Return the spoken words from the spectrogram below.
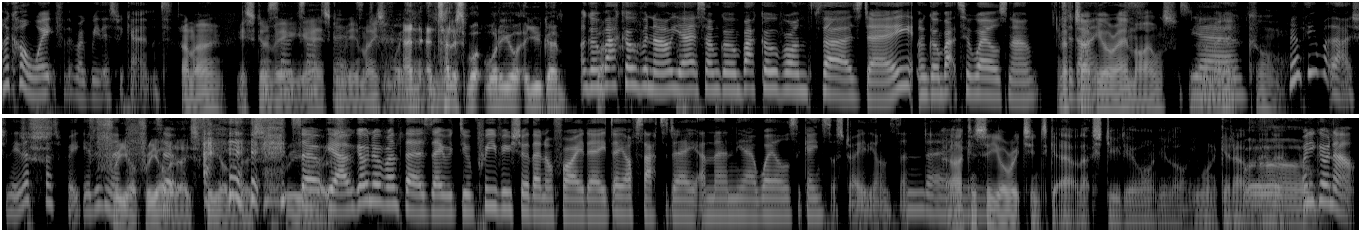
I can't wait for the rugby this weekend. I know it's going I'm to so be yeah, it's going to be amazing. And weekend. and tell us what what are you are you going? I'm going back over now. Yeah, so I'm going back over on Thursday. I'm going back to Wales now. You'll have to have your air miles. in a Yeah. minute. Cool. I didn't think about that actually. That's that's pretty good, isn't Free it? free So- holidays, free holidays. Free so holidays. yeah, we're going over on Thursday. We do a preview show then on Friday, day off Saturday, and then yeah, Wales against Australia on Sunday. I can see you're itching to get out of that studio, aren't you, Long? You want to get out there. now. When are you going out?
